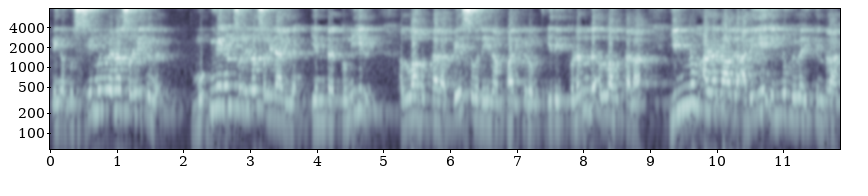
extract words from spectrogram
நீங்க முஸ்லிம்னு வேணா சொல்லிக்குங்க. முக்மீன் சொல்லிலாம் சொல்லிடாதீங்க. என்ற துணியில் அல்லாஹு தாலா பேசுவதை நாம் பார்க்கிறோம். இதை தொடர்ந்து அல்லாஹு தாலா இன்னும் அழகாக அதையே இன்னும் விவரிக்கின்றான்.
